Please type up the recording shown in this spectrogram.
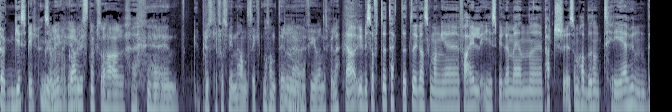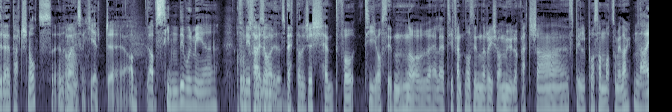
buggy spill. Mulig. Ja, visstnok så har plutselig forsvinner ansiktene og sånn til Mm. eh, figurene i spillet. Ja, Ubisoft tettet ganske mange feil i spillet med en eh, patch som hadde sånn 300 patch notes. Det var liksom helt uh, av, avsindig hvor mye, hvor mye feil det var sånn, i det. Dette hadde ikke skjedd for ti år siden, når, eller 10-15 år siden, når det ikke var mulig å patche spill på samme måte som i dag. Nei,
